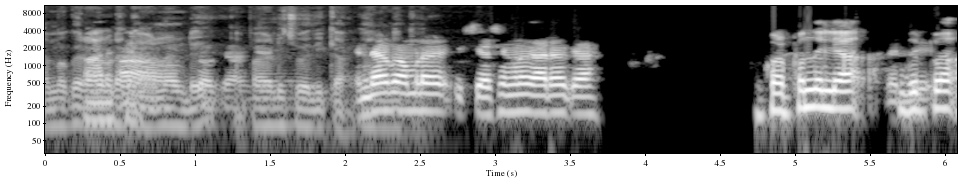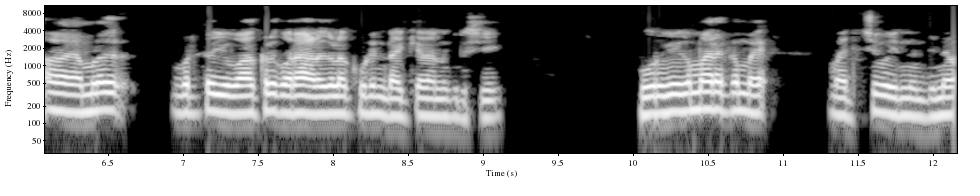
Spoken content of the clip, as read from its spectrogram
നമുക്കൊരാളെ കാണാനുണ്ട്. അപ്പോൾ അയാൾ ചോദിക്കാം. എന്താണ് നമ്മളെ വിശേഷങ്ങൾ കാര്യമൊക്കെ കുഴപ്പമൊന്നുമില്ല. ഇതിപ്പോ ആ, നമ്മൾ ഇവിടുത്തെ യുവാക്കൾ കുറെ ആളുകളെ കൂടി ഉണ്ടാക്കിയതാണ് കൃഷി. പൂർവികന്മാരൊക്കെ മ- മരിച്ചു പോയിരുന്നു ഇതിന്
